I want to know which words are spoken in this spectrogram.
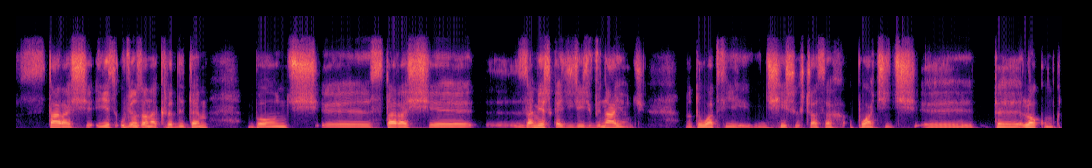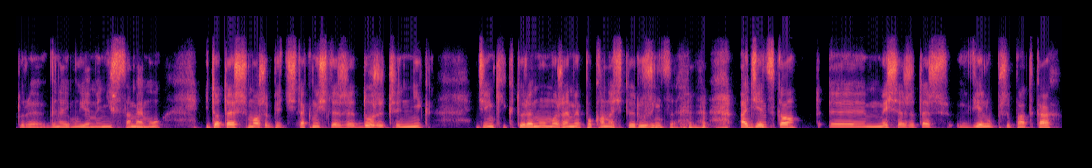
stara się, jest uwiązana kredytem, bądź e, stara się zamieszkać gdzieś, wynająć, no to łatwiej w dzisiejszych czasach opłacić te lokum, które wynajmujemy, niż samemu. I to też może być, tak myślę, że duży czynnik, dzięki któremu możemy pokonać te różnice. A dziecko, y, myślę, że też w wielu przypadkach,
